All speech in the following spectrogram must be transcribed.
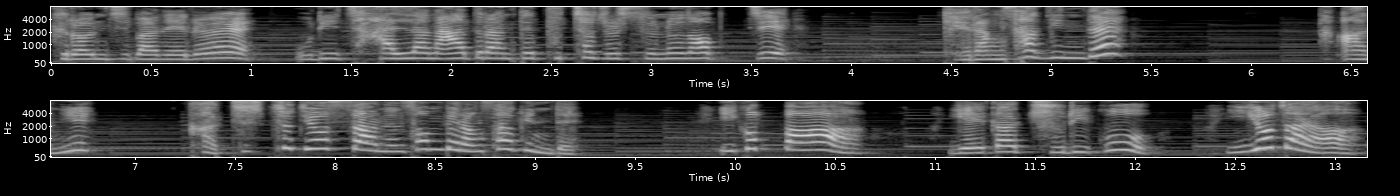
그런 집안애를 우리 잘난 아들한테 붙여줄 수는 없지. 걔랑 사귄대? 아니, 같이 스튜디오스 하는 선배랑 사귄대. 이것 봐. 얘가 줄이고 이 여자야.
